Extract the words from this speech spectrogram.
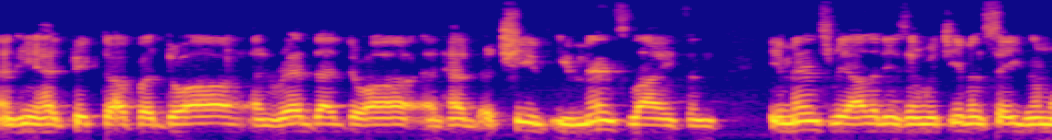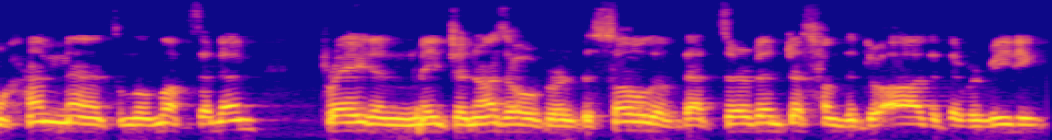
and he had picked up a dua and read that dua and had achieved immense lights and immense realities in which even Sayyidina Muhammad prayed and made janazah over the soul of that servant just from the du'a that they were reading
